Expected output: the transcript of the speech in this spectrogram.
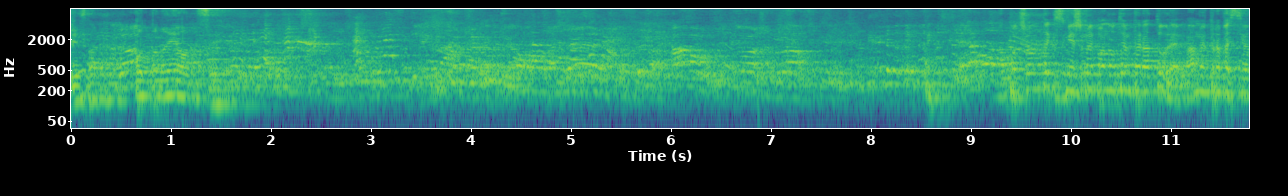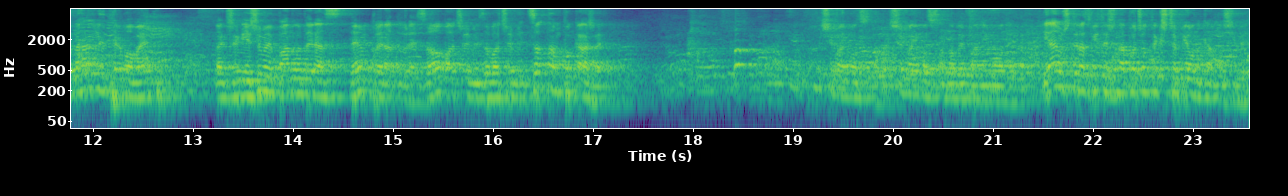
Jest pan podpadający. Na początek zmierzymy Panu temperaturę. Mamy profesjonalny termometr, także mierzymy Panu teraz temperaturę. Zobaczymy, zobaczymy, co tam pokaże. Trzymaj mocno, trzymaj mocno, nowy Panie młody. Ja już teraz widzę, że na początek szczepionka musi być.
